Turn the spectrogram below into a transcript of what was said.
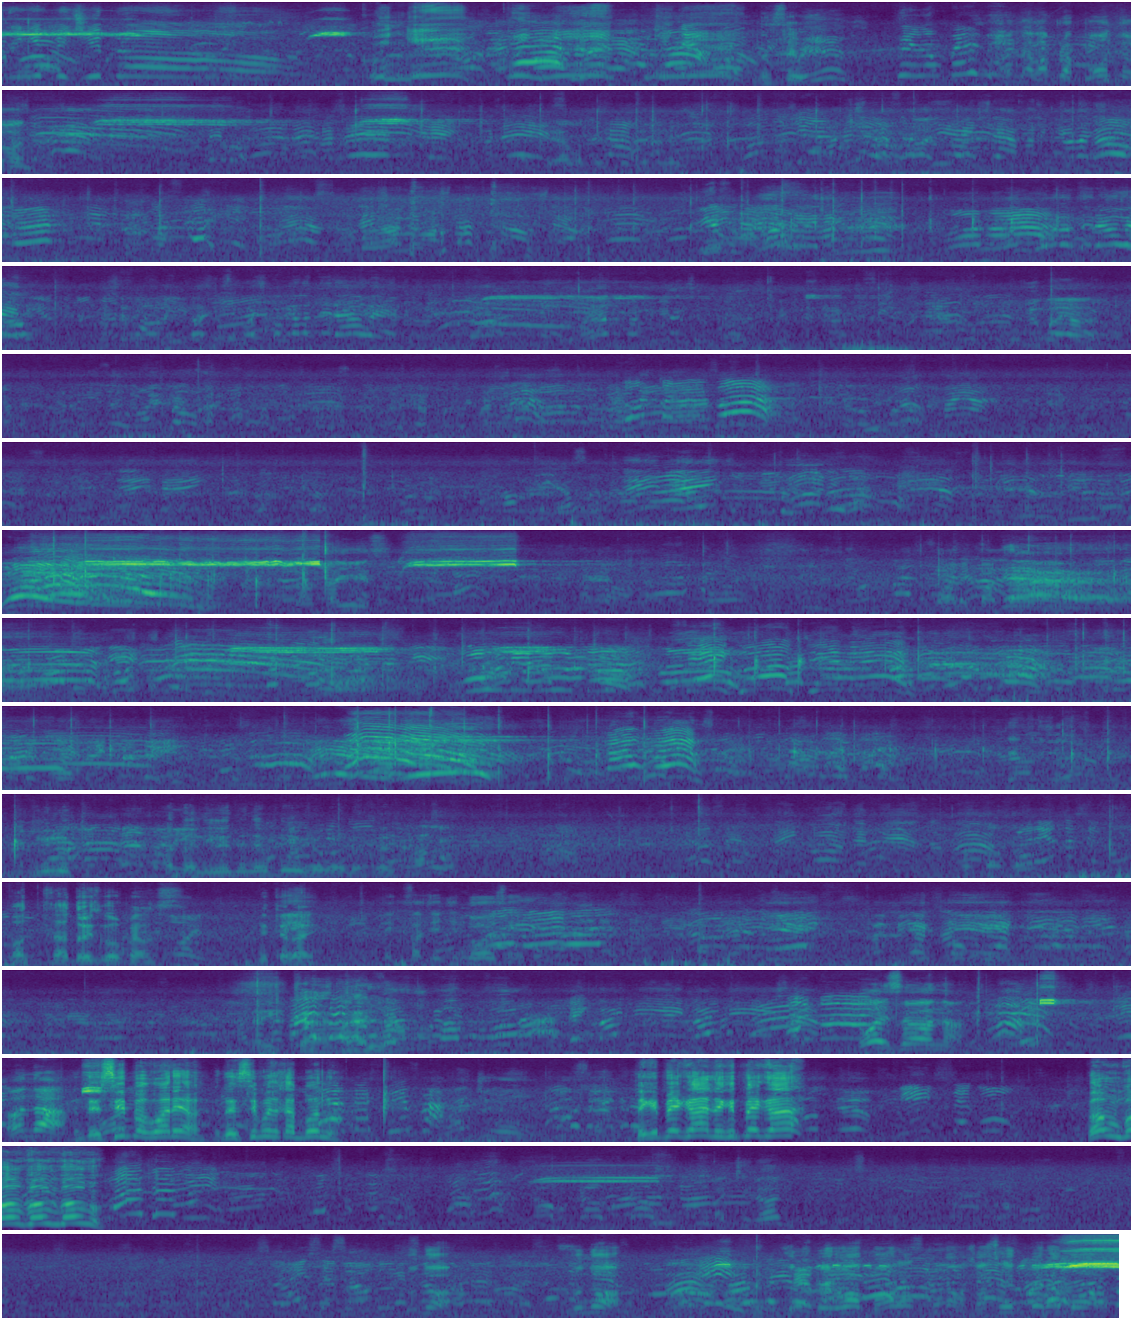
Tem que pedir pro. Ninguém! Ninguém! Ninguém! Nasceu. Pra ele não perder. Anda lá pra ponta, Ana. Ela tá entendendo Vamos, Caramba! Boa, Thaís. Pode empatar. Um minuto! Sem gol, time! Um minuto. A Danila entendeu bem o jogo jogo? 40 segundos. Falta tá dois gols pra elas. Niterói. Tem que fazer de dois, hein? Ai, caralho. Dois, Ana. Ana. Antecipa agora aí, ó. Antecipa tá acabando. Tem que pegar, tem que pegar. 20 segundos! Vamos, vamos, vamos, vamos. 10 segundos! Bruno. Bruno. Aí! Recuperou a bola. Não, só se recuperar a bola.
